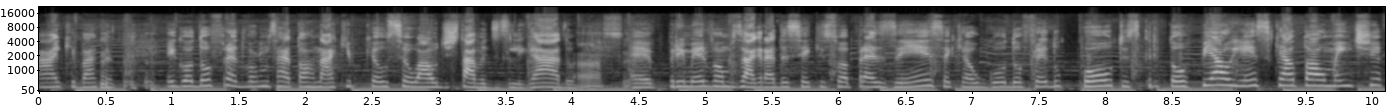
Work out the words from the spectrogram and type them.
Ai, que bacana. E Godofredo, vamos retornar aqui porque o seu áudio estava desligado. Ah, é, primeiro vamos agradecer aqui sua presença, que é o Godofredo Couto, escritor piauiense que atualmente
